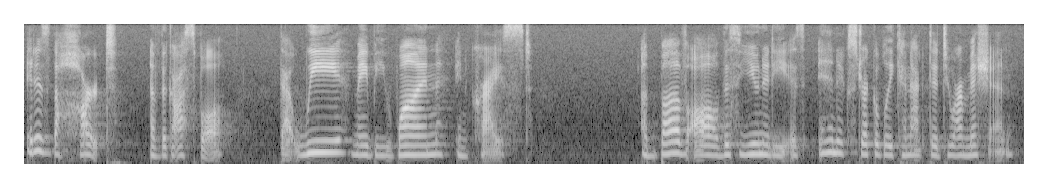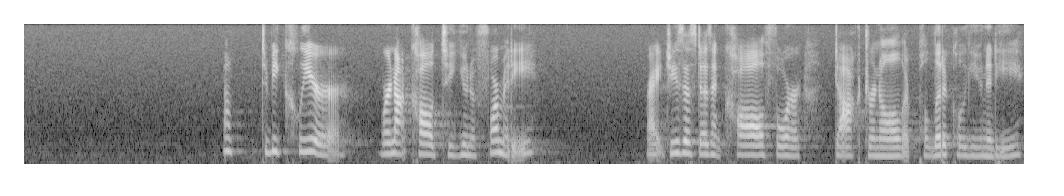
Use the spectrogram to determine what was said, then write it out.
It is the heart of the gospel that we may be one in Christ. Above all, this unity is inextricably connected to our mission. To be clear, we're not called to uniformity, right? Jesus doesn't call for doctrinal or political unity.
